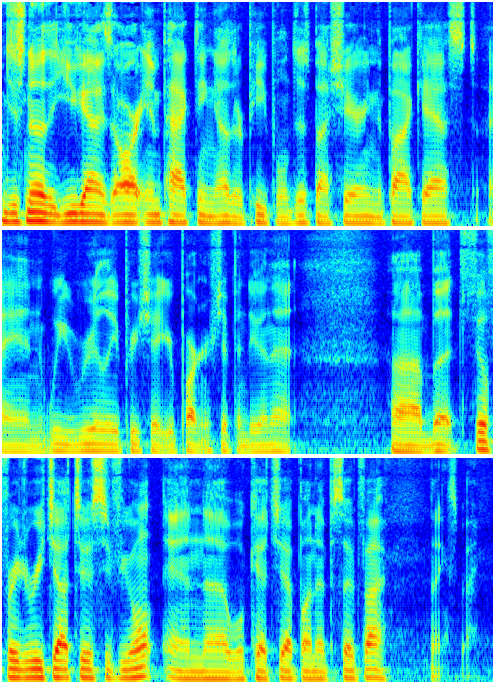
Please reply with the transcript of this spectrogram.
just know that you guys are impacting other people just by sharing the podcast, and we really appreciate your partnership in doing that. Uh, but feel free to reach out to us if you want, and uh, we'll catch you up on episode five. Thanks. Bye.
